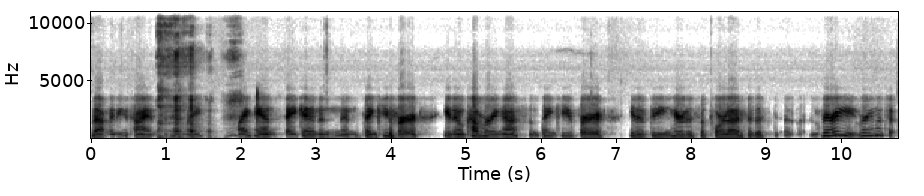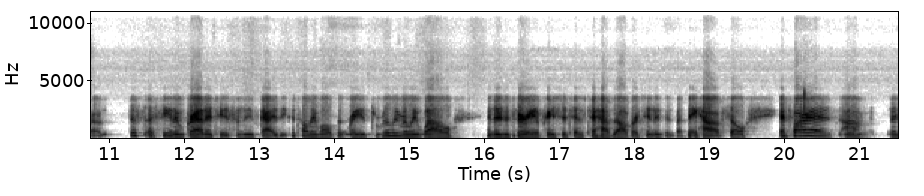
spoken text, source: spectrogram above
that many times. My my hand shaken and, and thank you for, you know, covering us and thank you for, you know, being here to support us. And just very, very much just a scene of gratitude from these guys. You could tell they've all been raised really, really well and they're just very appreciative to have the opportunity that they have. So as far as um, the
